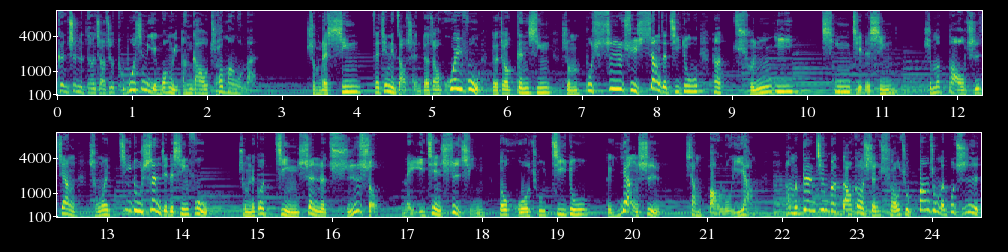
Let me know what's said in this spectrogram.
更深的得着这突破性的眼光与恩膏充满我们，使我们的心在今天早晨得着恢复，得着更新，使我们不失去向着基督那纯一清洁的心，使我们保持这样成为基督圣洁的心腹，使我们能够谨慎的持守每一件事情，都活出基督的样式，像保罗一样。让我们更进一步的祷告，神求主帮助我们，不只是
